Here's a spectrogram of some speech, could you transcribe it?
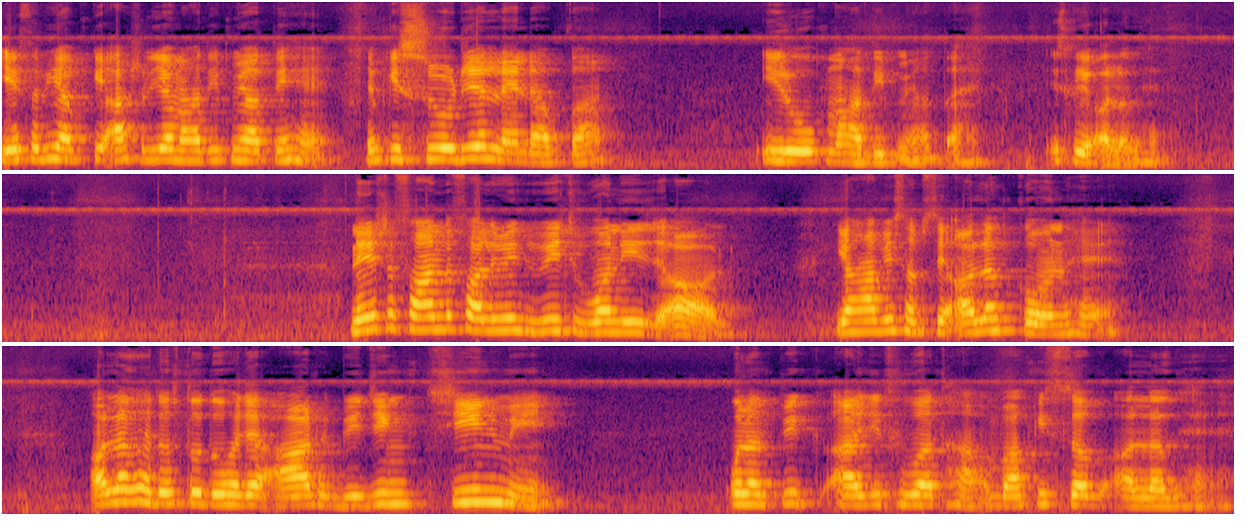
ये सभी आपके ऑस्ट्रेलिया महाद्वीप में आते हैं। जबकि स्विट्जरलैंड आपका यूरोप महाद्वीप में आता है, इसलिए अलग है। Next found the following which one is odd यहाँ पे सबसे अलग कौन है? अलग है दोस्तों 2008 बीजिंग चीन में ओलंपिक आयोजित हुआ था, बाकी सब अलग हैं।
